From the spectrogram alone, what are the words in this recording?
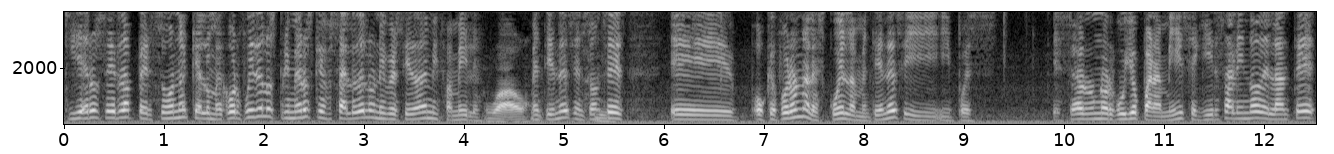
quiero ser la persona que a lo mejor fui de los primeros que salió de la universidad de mi familia. Wow. ¿Me entiendes? Entonces... Eh, o que fueron a la escuela, ¿me entiendes? Y, pues era un orgullo para mí, seguir saliendo adelante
